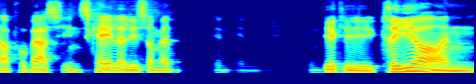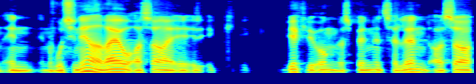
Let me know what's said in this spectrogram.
der er på hver sin skala, ligesom at virkelig kriger og en, en, en rutineret rev, og så et, et, et virkelig ungt og spændende talent, og så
